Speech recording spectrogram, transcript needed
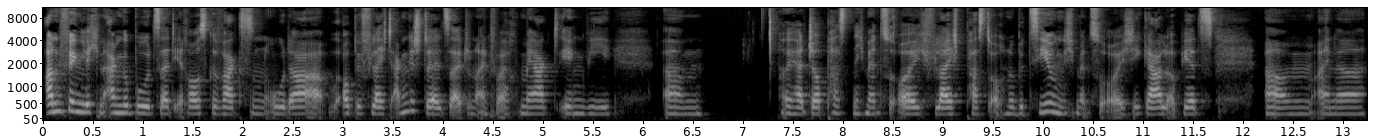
anfänglichen Angebot seid ihr rausgewachsen oder ob ihr vielleicht angestellt seid und einfach merkt, irgendwie, ähm, euer Job passt nicht mehr zu euch, vielleicht passt auch eine Beziehung nicht mehr zu euch, egal ob jetzt ähm, eine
